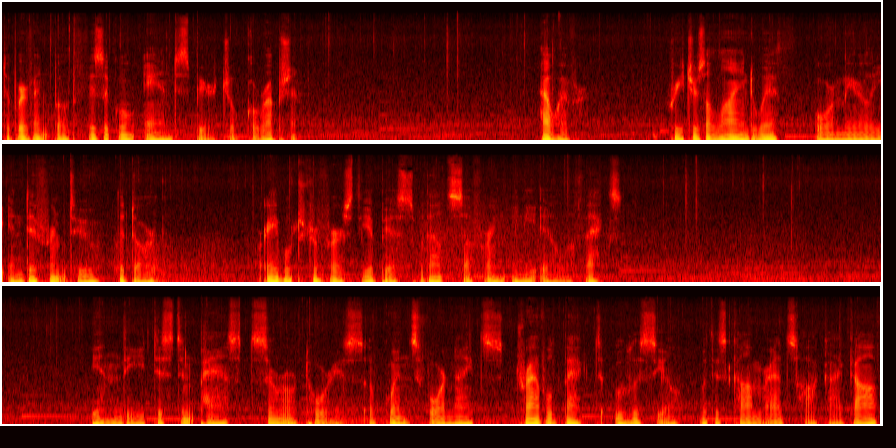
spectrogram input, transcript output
to prevent both physical and spiritual corruption. However, creatures aligned with or merely indifferent to the dark able to traverse the abyss without suffering any ill effects. In the distant past, Sir Artorius of Gwyn's Four Knights traveled back to Oolacile with his comrades Hawkeye Gough,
